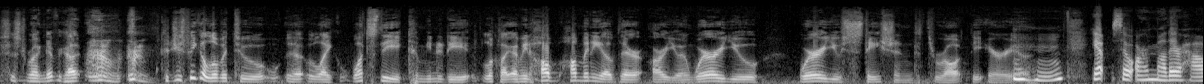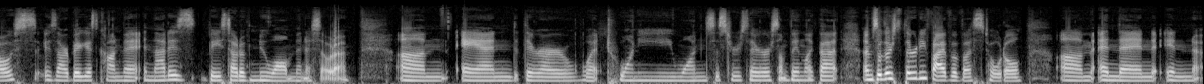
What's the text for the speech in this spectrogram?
Sister Magnificat, could you speak a little bit to uh, like what's the community look like? I mean, how how many of there are you, and where are you? Where are you stationed throughout the area? Yep. So our mother house is our biggest convent, and that is based out of New Ulm, Minnesota. Um, and there are what 21 sisters there, or something like that. Um, so there's 35 of us total. Um, and then in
